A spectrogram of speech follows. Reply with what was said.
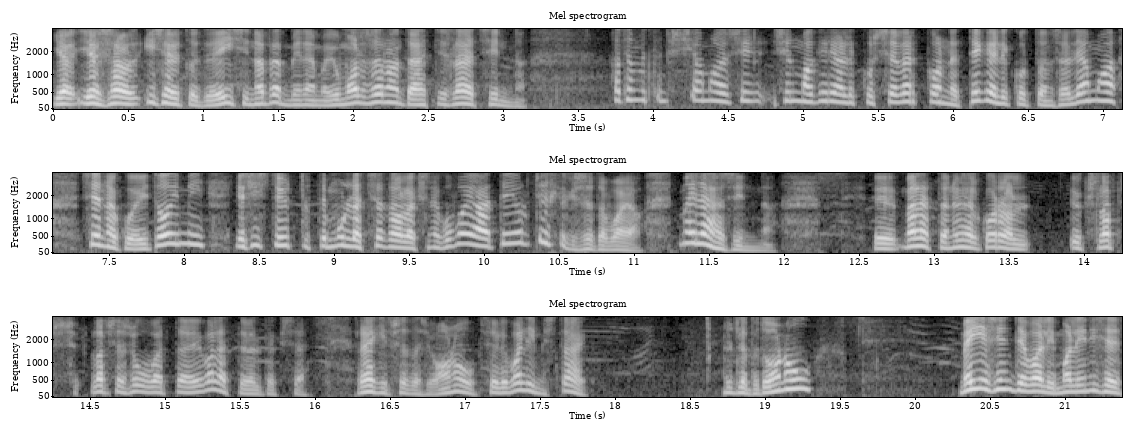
ja, ja sa ise ütled, ei, sinna peab minema, jumala sõna on tähtis, lähed sinna aga ta mõtleb, mis jama sil-, silmakirjalikkus see värk on, et tegelikult on seal jama, see nagu ei toimi ja siis te ütlete mulle, et seda oleks nagu vaja, et ei olnud tühjagi seda vaja. ma ei lähe sinna. mäletan ühel korral üks laps, lapse suu vaata ei valeta, öeldakse, räägib sedasi, onu, see oli valimiste aeg. ütleb, et onu, meie sind ei vali, ma olin ise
